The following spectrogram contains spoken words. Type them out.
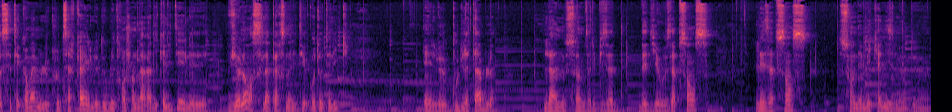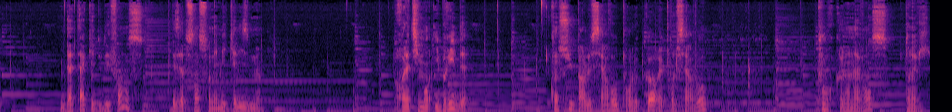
c'était quand même le clou de cercueil, le double tranchant de la radicalité, les violences, la personnalité autotélique, et le bout de la table, là nous sommes à l'épisode dédié aux absences. Les absences sont des mécanismes de d'attaque et de défense. Les absences sont des mécanismes relativement hybrides conçu par le cerveau pour le corps et pour le cerveau pour que l'on avance dans la vie.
